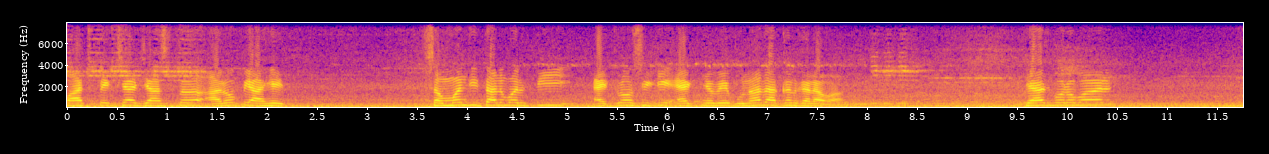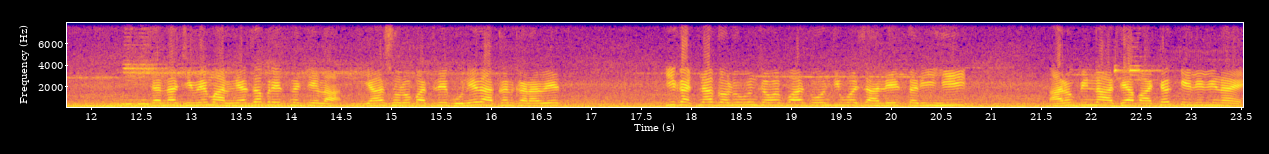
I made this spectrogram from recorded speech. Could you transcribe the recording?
पाचपेक्षा जास्त आरोपी आहेत. संबंधितांवरती ॲट्रॉसिटी ॲक्ट नव्हे गुन्हा दाखल करावा. त्याचबरोबर त्यांना जीवे मारण्याचा प्रयत्न केला. या स्वरूपातले गुन्हे दाखल करावेत. ही घटना घडून जवळपास दोन दिवस झाले तरीही आरोपींना अद्याप अटक केलेली नाही.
